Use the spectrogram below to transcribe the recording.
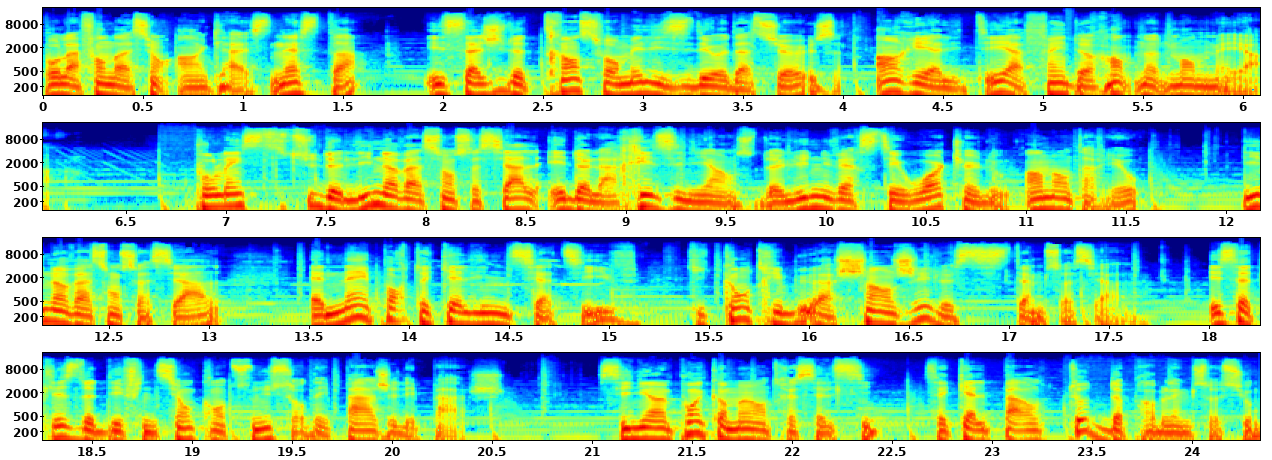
Pour la fondation anglaise Nesta, il s'agit de transformer les idées audacieuses en réalité afin de rendre notre monde meilleur. Pour l'Institut de l'innovation sociale et de la résilience de l'Université Waterloo en Ontario, l'innovation sociale est n'importe quelle initiative qui contribue à changer le système social. Et cette liste de définitions continue sur des pages et des pages. S'il y a un point commun entre celles-ci, c'est qu'elles parlent toutes de problèmes sociaux,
